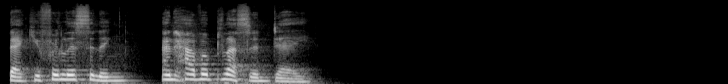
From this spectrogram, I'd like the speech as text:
Thank you for listening and have a blessed day.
